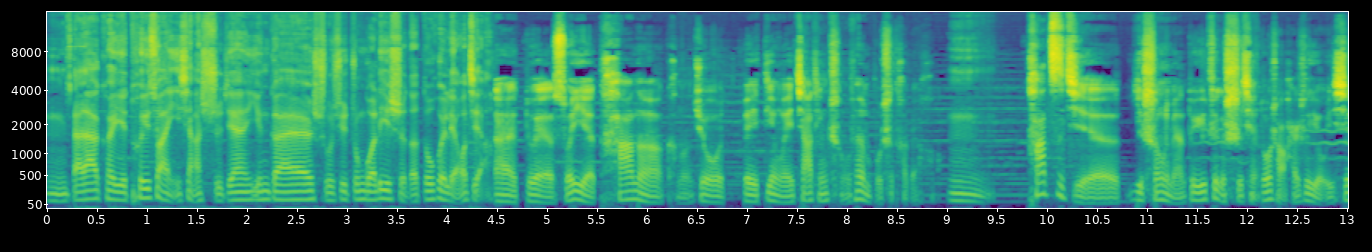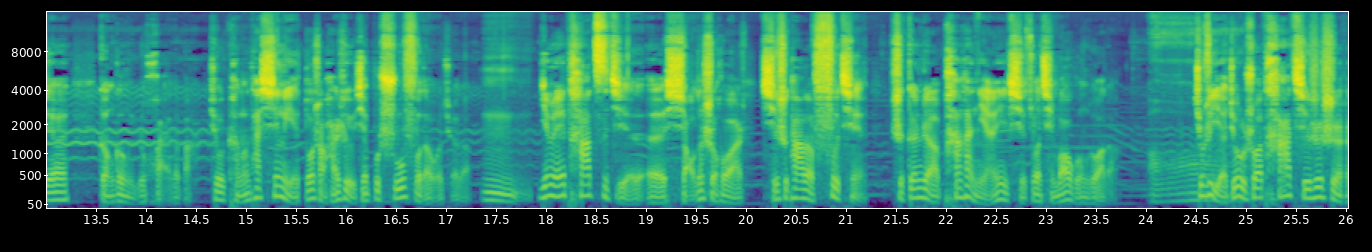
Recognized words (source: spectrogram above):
嗯，大家可以推算一下时间，应该熟悉中国历史的都会了解啊。哎，对，所以他呢可能就被定为家庭成分不是特别好。嗯他自己一生里面对于这个事情多少还是有一些耿耿于怀的吧，就可能他心里多少还是有一些不舒服的。我觉得，嗯因为他自己呃小的时候啊，其实他的父亲是跟着潘汉年一起做情报工作的，哦，就是也就是说，他其实是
